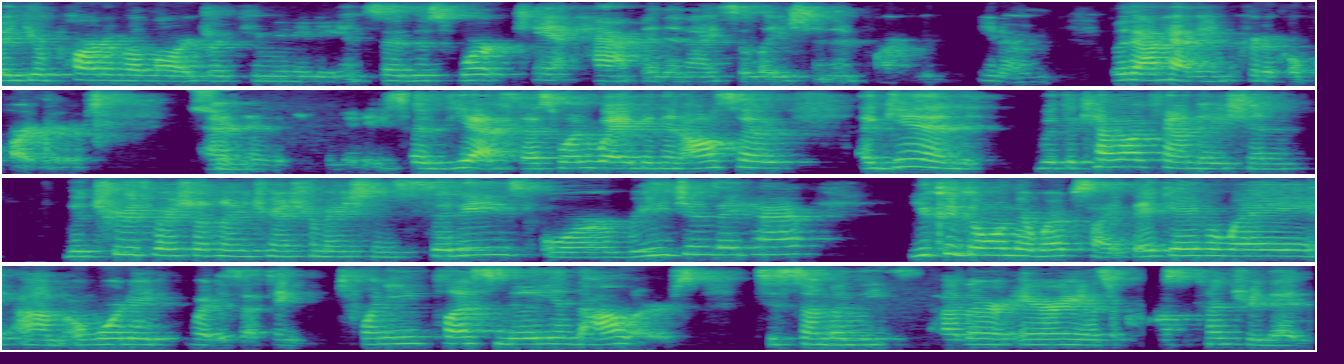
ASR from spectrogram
but you're part of a larger community. And so this work can't happen in isolation and part, you know, without having critical partners sure. in the community. So yes, that's one way. But then also, again, with the Kellogg Foundation, the Truth Racial Healing Transformation cities or regions they have, you can go on their website. They gave away, um, awarded, what is that, I think, 20 plus million dollars to some of these other areas across the country that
